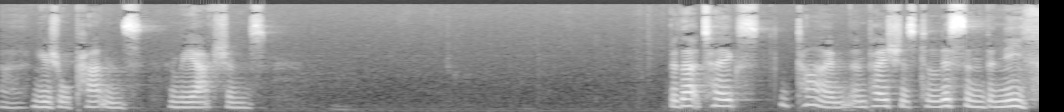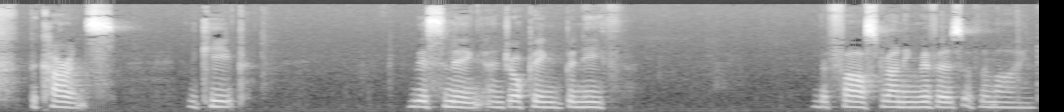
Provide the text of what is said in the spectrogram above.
uh, usual patterns and reactions. But that takes time and patience to listen beneath the currents. We keep listening and dropping beneath the fast running rivers of the mind.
